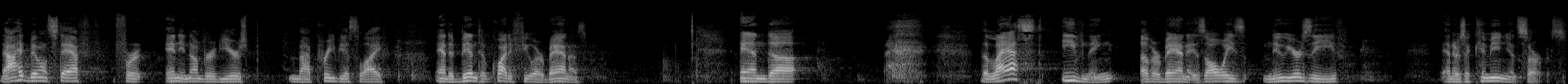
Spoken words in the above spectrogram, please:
Now, I had been on staff for any number of years in my previous life and had been to quite a few Urbanas. And uh, the last evening of Urbana is always New Year's Eve, and there's a communion service.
